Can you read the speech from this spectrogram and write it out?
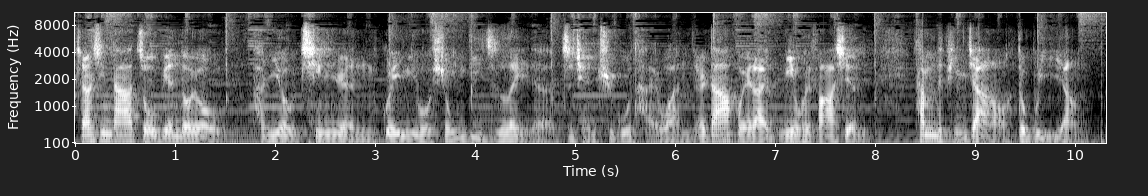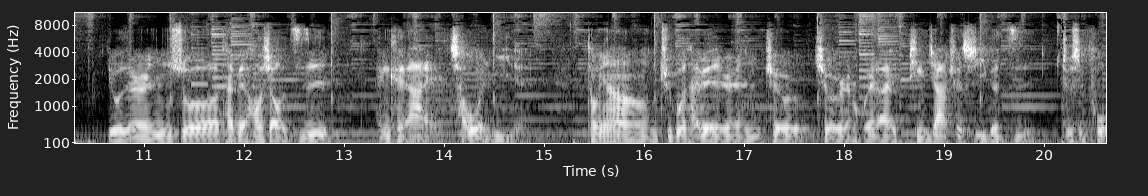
相信大家周边都有朋友、亲人、闺蜜或兄弟之类的，之前去过台湾，而大家回来，你也会发现他们的评价哦都不一样。有的人说台北好小资，很可爱，超文艺的；同样去过台北的人，却有却有人回来评价却是一个字，就是破。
